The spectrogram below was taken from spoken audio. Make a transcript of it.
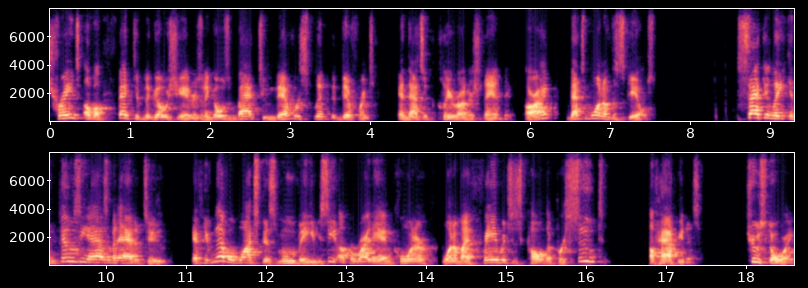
traits of effective negotiators, and it goes back to never split the difference. And that's a clear understanding. All right. That's one of the skills. Secondly, enthusiasm and attitude. If you've never watched this movie, you see upper right hand corner, one of my favorites is called The Pursuit of Happyness. True story,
